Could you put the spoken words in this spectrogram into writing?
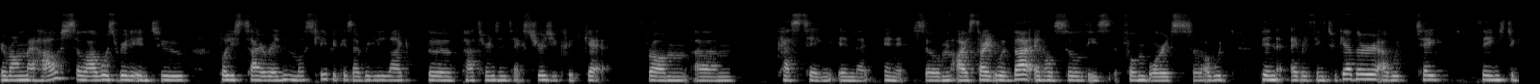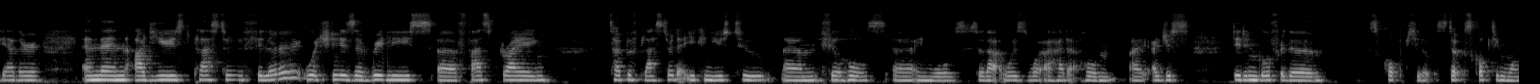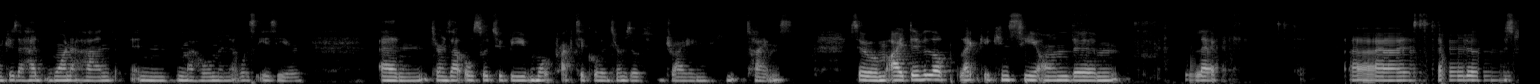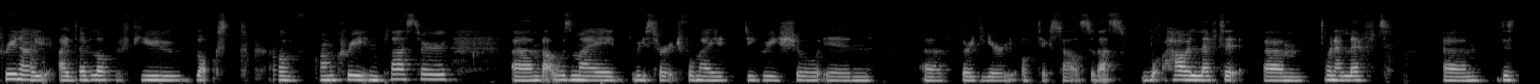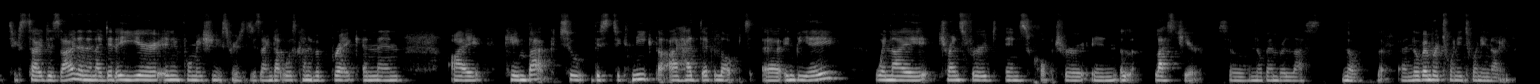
around my house. So I was really into polystyrene mostly because I really liked the patterns and textures you could get from um, casting in that in it. So um, I started with that and also these foam boards. So I would pin everything together. I would tape things together, and then I'd used plaster filler, which is a really uh, fast drying type of plaster that you can use to um, fill holes uh, in walls. So that was what I had at home. I, I just didn't go for the sculpting one because I had one at hand in, in my home and it was easier and turns out also to be more practical in terms of drying times. So um, I developed, like you can see on the um, left uh, side of the screen, I, I developed a few blocks of concrete and plaster. Um, that was my research for my degree show in uh, third year of textiles. So that's how I left it um, when I left um, textile design. And then I did a year in information experience design. That was kind of a break. And then I came back to this technique that I had developed uh, in BA when I transferred in sculpture in uh, last year. So November last, no, uh, November 2029,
